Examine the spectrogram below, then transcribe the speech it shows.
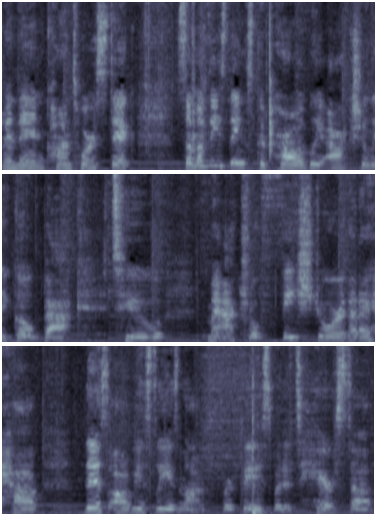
and then contour stick. Some of these things could probably actually go back to my actual face drawer that I have. This obviously is not for face, but it's hair stuff.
